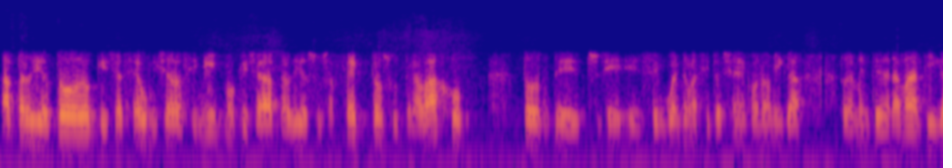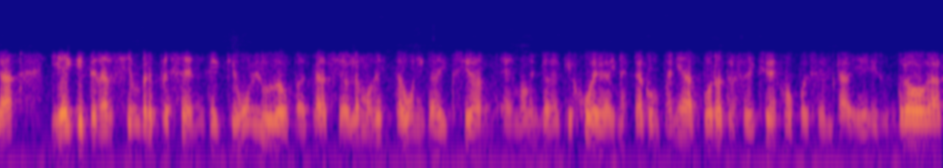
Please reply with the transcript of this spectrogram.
ha perdido todo, que ya se ha humillado a sí mismo, que ya ha perdido sus afectos, su trabajo, eh, eh, se encuentra en una situación económica realmente dramática y hay que tener siempre presente que un ludópata, si hablamos de esta única adicción, en el momento en el que juega y no está acompañada por otras adicciones como puede ser eh, drogas,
